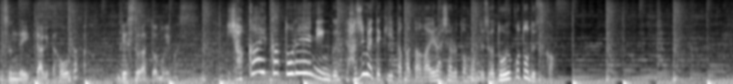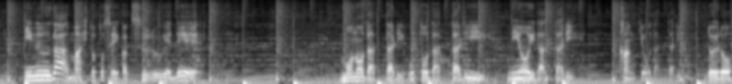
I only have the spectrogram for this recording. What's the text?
積んでいってあげた方がベストだと思います。社会科トレーニングって初めて聞いた方がいらっしゃると思うんですがどういうことですか？犬がまあ人と生活する上で物だったり音だったり匂いだったり環境だったりいろいろ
